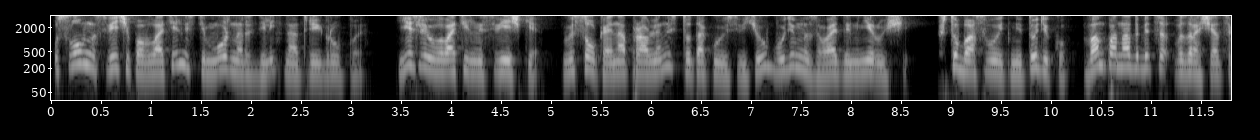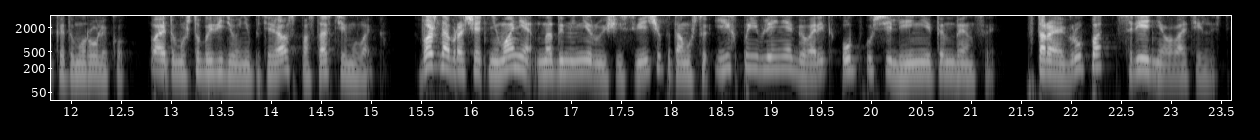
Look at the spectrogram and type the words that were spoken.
Условно свечи по волатильности можно разделить на три группы. Если у волатильной свечки высокая направленность, то такую свечу будем называть доминирующей. Чтобы освоить методику, вам понадобится возвращаться к этому ролику. Поэтому, чтобы видео не потерялось, поставьте ему лайк. Важно обращать внимание на доминирующие свечи, потому что их появление говорит об усилении тенденции. Вторая группа – средняя волатильность.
